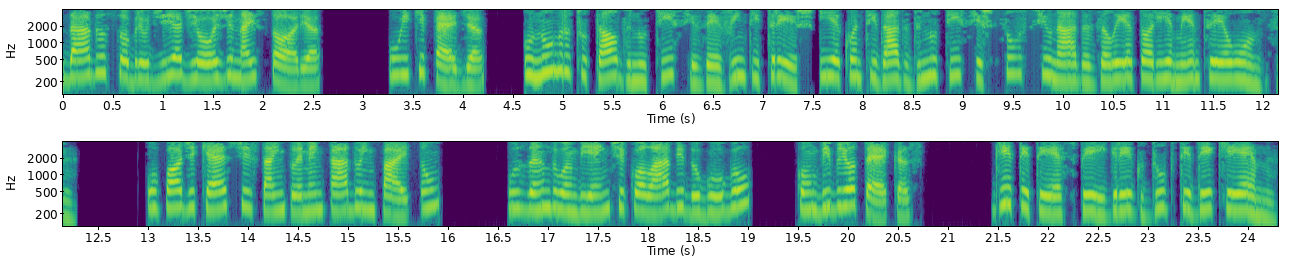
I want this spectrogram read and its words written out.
Dados sobre o dia de hoje na história. Wikipédia. O número total de notícias é 23, e a quantidade de notícias selecionadas aleatoriamente é 11. O podcast está implementado em Python, usando o ambiente Colab do Google, com bibliotecas GTTSP y DubTDQM.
